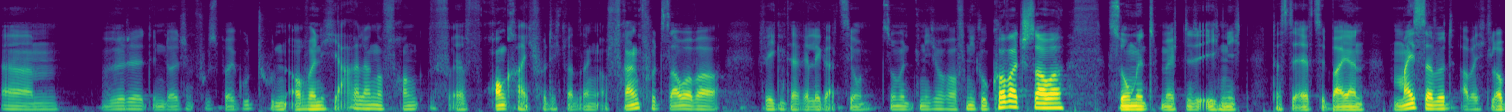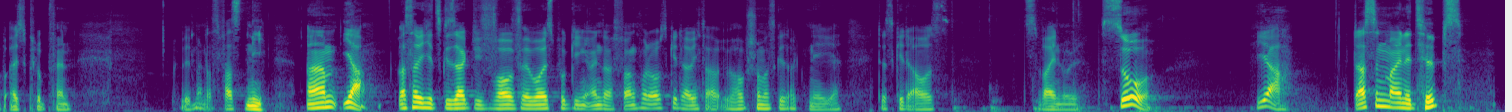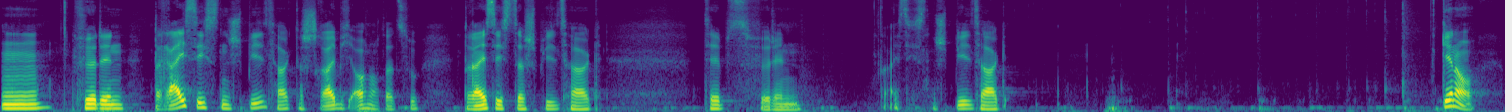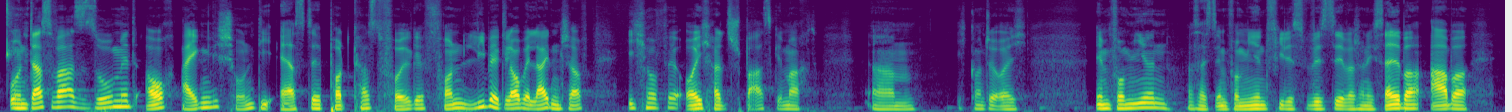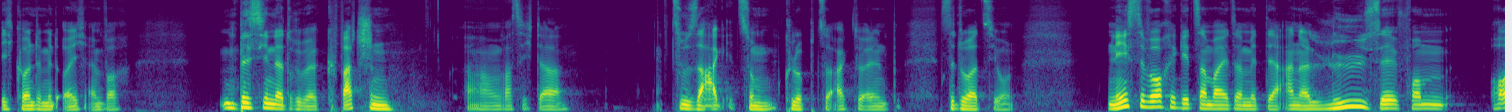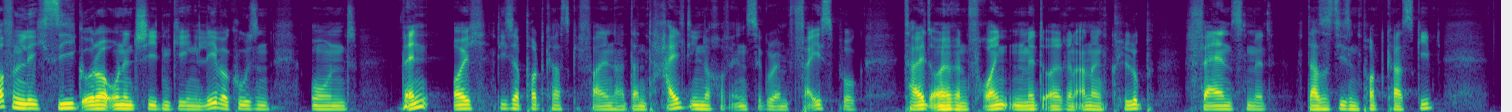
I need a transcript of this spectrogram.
Ähm, würde dem deutschen Fußball gut tun, auch wenn ich jahrelang auf Frank äh, Frankreich, würde ich gerade sagen, auf Frankfurt sauer war wegen der Relegation. Somit bin ich auch auf Nico Kovac sauer. Somit möchte ich nicht, dass der FC Bayern Meister wird, aber ich glaube, als Clubfan will man das fast nie. Ähm, ja, was habe ich jetzt gesagt, wie VfL Wolfsburg gegen Eintracht Frankfurt ausgeht? Habe ich da überhaupt schon was gesagt? Nee, ja. das geht aus 2-0. So, ja, das sind meine Tipps mm, für den 30. Spieltag. Das schreibe ich auch noch dazu. 30. Spieltag. Tipps für den 30. Spieltag. Genau. Und das war somit auch eigentlich schon die erste Podcast-Folge von Liebe, Glaube, Leidenschaft. Ich hoffe, euch hat es Spaß gemacht. Ähm, ich konnte euch informieren. Was heißt informieren? Vieles wisst ihr wahrscheinlich selber, aber ich konnte mit euch einfach ein bisschen darüber quatschen, äh, was ich da zu sagen zum Club, zur aktuellen Situation. Nächste Woche geht es dann weiter mit der Analyse vom hoffentlich Sieg oder Unentschieden gegen Leverkusen. Und wenn euch dieser Podcast gefallen hat, dann teilt ihn doch auf Instagram, Facebook, teilt euren Freunden mit, euren anderen Club-Fans mit, dass es diesen Podcast gibt.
